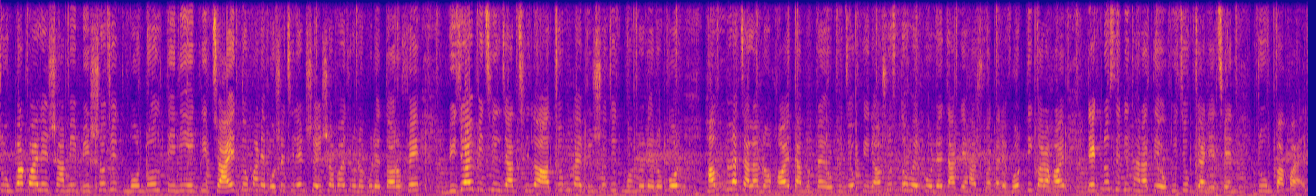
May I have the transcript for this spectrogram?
টুম্পা কয়েলের স্বামী বিশ্বজিৎ মণ্ডল, তিনি একটি চায়ের দোকানে বসেছিলেন। সেই সময় তৃণমূলের তরফে বিজয় মিছিল যাচ্ছিল। আচমকায় বিশ্বজিৎ মণ্ডলের ওপর হামলা চালানো হয় তেমনটাই অভিযোগ। তিনি অসুস্থ হয়ে পড়লে তাকে হাসপাতালে ভর্তি করা হয়। টেকনোসিটি থানাতে অভিযোগ জানিয়েছেন টুম্পা কয়েল।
